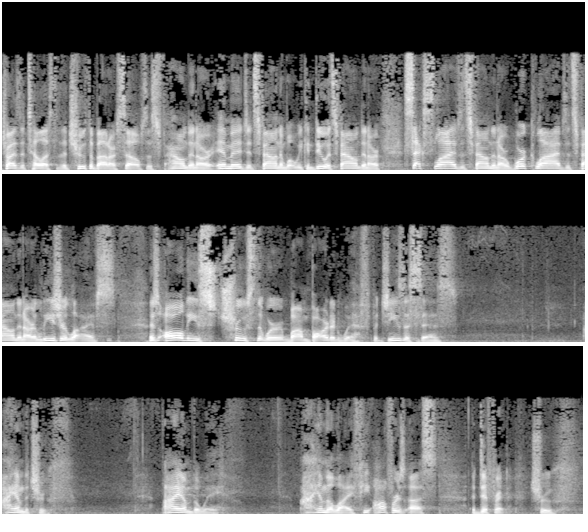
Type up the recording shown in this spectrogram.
tries to tell us that the truth about ourselves is found in our image, it's found in what we can do, it's found in our sex lives, it's found in our work lives, it's found in our leisure lives. There's all these truths that we're bombarded with. But Jesus says, I am the truth. I am the way. I am the life. He offers us a different truth.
